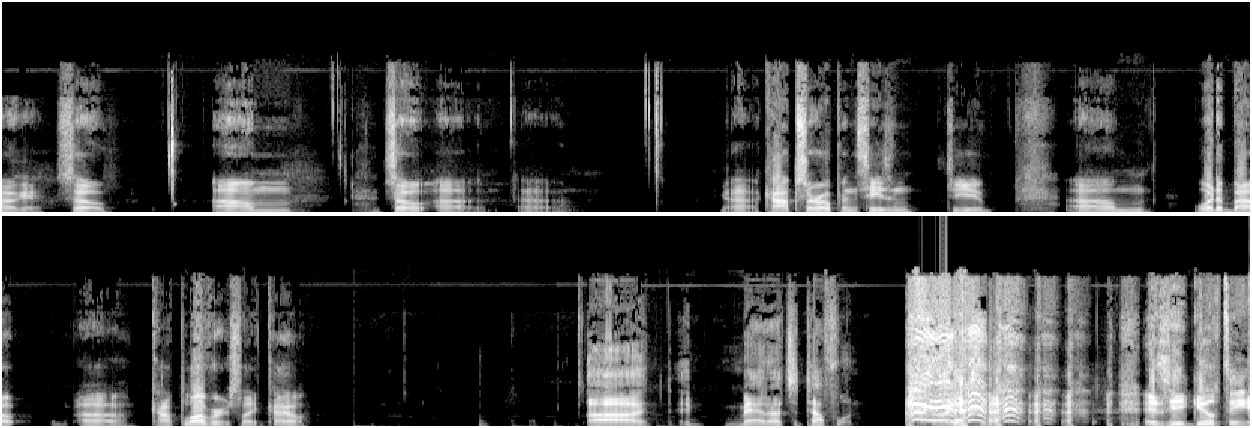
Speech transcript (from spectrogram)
Okay, so, um, so uh, uh, uh, cops are open season to you. Um, what about uh, cop lovers like Kyle? Uh, man, that's a tough one. Is he guilty?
